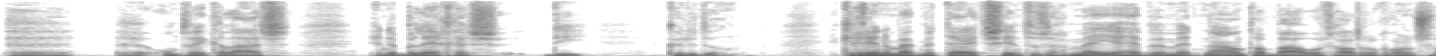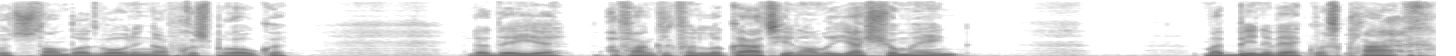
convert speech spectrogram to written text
eh, eh, ontwikkelaars en de beleggers die kunnen doen. Ik herinner me uit mijn tijd Sinterzag mee hebben we met een aantal bouwers hadden we gewoon een soort standaard woning afgesproken. Daar deed je afhankelijk van de locatie een ander jasje omheen. Maar het binnenwerk was klaar.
